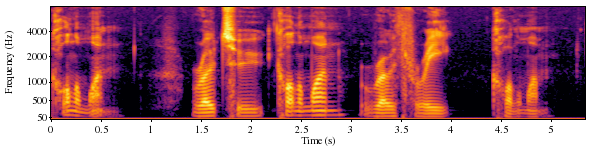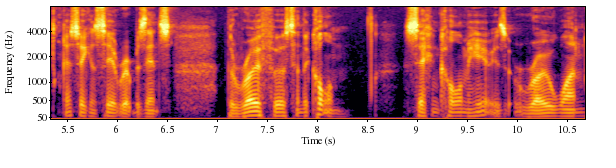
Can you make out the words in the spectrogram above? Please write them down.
column 1 row 2, column 1, row 3, column 1. Okay, so you can see it represents the row first and the column. Second column here is row 1,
